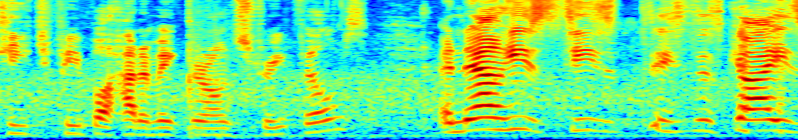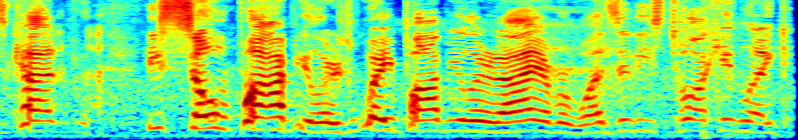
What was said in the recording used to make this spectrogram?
teach people how to make their own street films. And now he's he's he's this guy. He's got he's so popular. He's way popular than I ever was, and he's talking like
